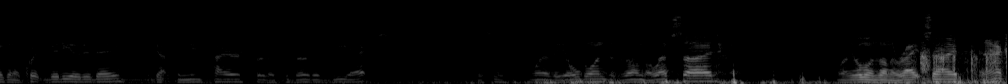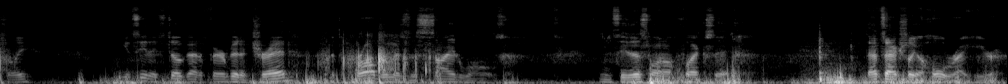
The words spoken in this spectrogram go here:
making a quick video today. We got some new tires for the Kubota BX. This is one of the old ones that was on the left side. One of the old ones on the right side. And actually, you can see they've still got a fair bit of tread, but the problem is the sidewalls. You can see this one, I'll flex it. That's actually a hole right here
